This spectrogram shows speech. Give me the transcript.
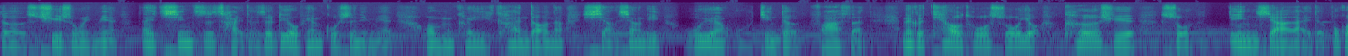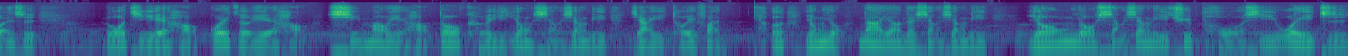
的叙述里面，在新之彩的这六篇故事里面，我们可以看到那想象力无远无尽的发散，那个跳脱所有科学所定下来的，不管是逻辑也好，规则也好。形貌也好，都可以用想象力加以推翻，而拥有那样的想象力，拥有想象力去剖析未知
